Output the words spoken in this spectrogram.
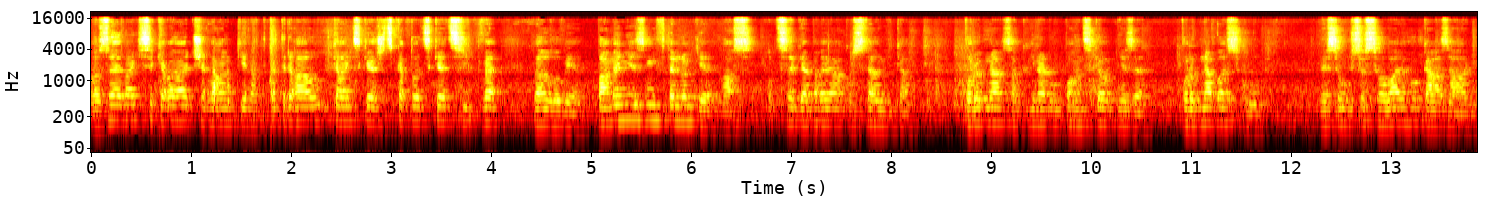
Rozévají se krvavé červánky nad katedrálou ukrajinské řecko-katolické církve ve Lvově. Pámeně zní v temnotě hlas otce Gabriela Kostelníka, podobná zaklínadů pohanského kněze, podobná blesku. Nesou se slova jeho kázání.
